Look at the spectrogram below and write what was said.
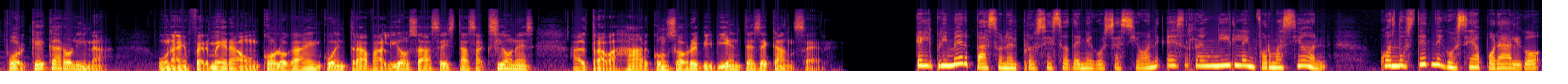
por qué Carolina, una enfermera oncóloga, encuentra valiosas estas acciones al trabajar con sobrevivientes de cáncer. El primer paso en el proceso de negociación es reunir la información. Cuando usted negocia por algo,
